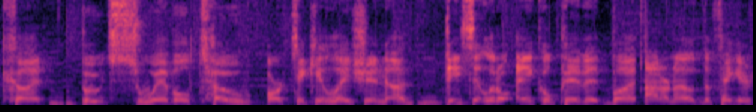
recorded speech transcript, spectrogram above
cut, boot swivel, toe articulation, a decent decent little ankle pivot, but I don't know. The figure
